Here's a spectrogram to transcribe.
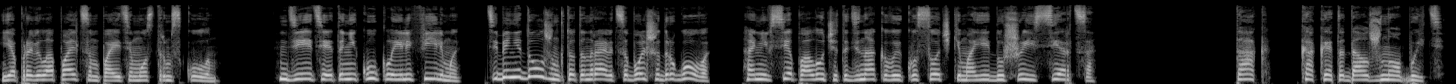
я провела пальцем по этим острым скулам. Дети — это не куклы или фильмы. Тебе не должен кто-то нравиться больше другого. Они все получат одинаковые кусочки моей души и сердца. так, как это должно быть.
